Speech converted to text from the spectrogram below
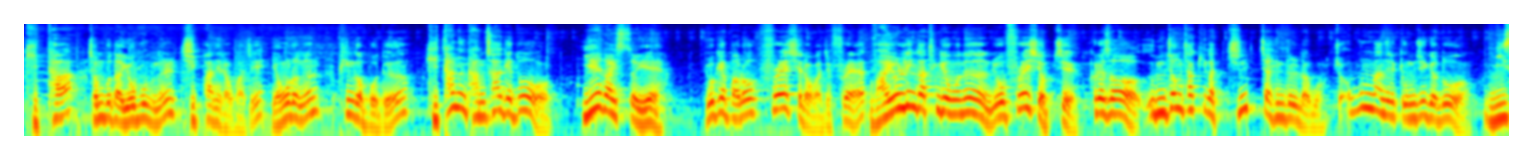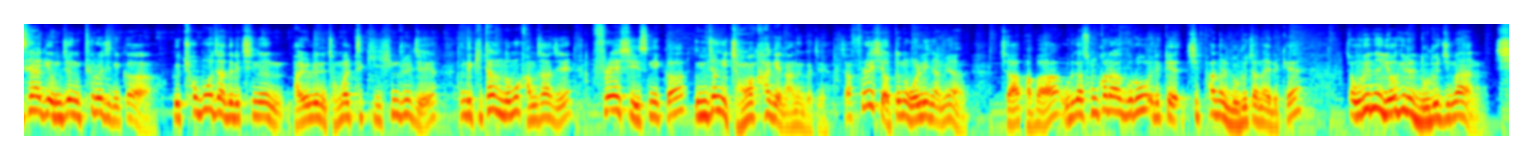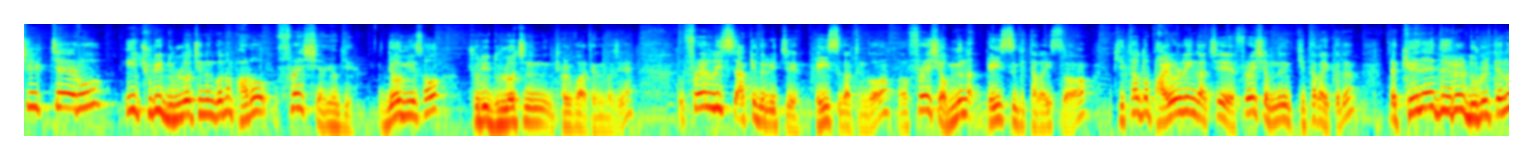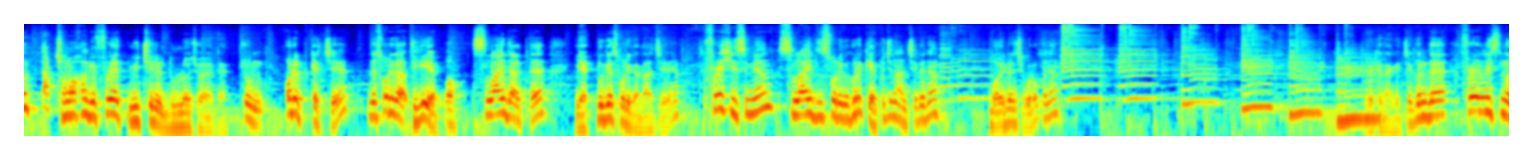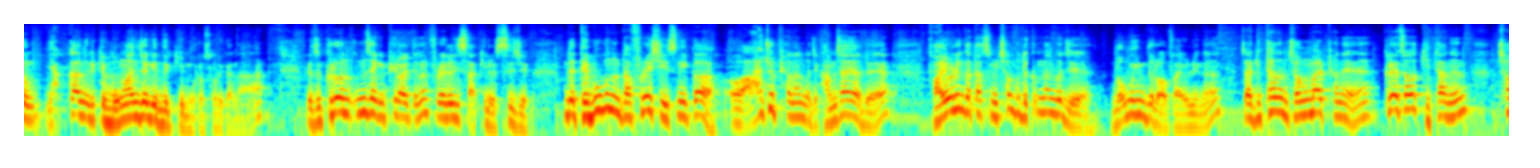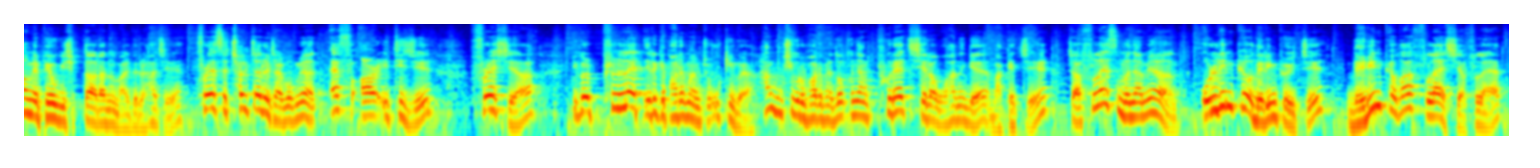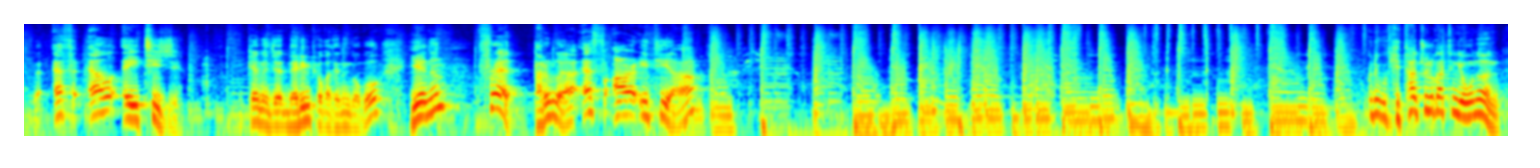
기타 전부 다 요 부분을 지판이라고 하지. 영어로는 핑거보드. 기타는 감사하게도 얘가 있어 얘 요게 바로 프렛이라고 하지 프렛 바이올린 같은 경우는 요 프렛이 없지. 그래서 음정 찾기가 진짜 힘들다고. 조금만 이렇게 움직여도 미세하게 음정이 틀어지니까 그 초보자들이 치는 바이올린은 정말 듣기 힘들지. 근데 기타는 너무 감사하지. 프렛이 있으니까 음정이 정확하게 나는 거지. 자 프렛이 어떤 원리냐면 자 봐봐. 우리가 손가락으로 이렇게 지판을 누르잖아 이렇게. 자 우리는 여기를 누르지만 실제로 이 줄이 눌러지는 거는 바로 프렛이야 여기. 여기서 줄이 눌러지는 결과가 되는 거지 프렐리스 악기들 있지? 베이스 같은 거? 어, 프렛이 없는 베이스 기타가 있어. 기타도 바이올린 같이 프렛이 없는 기타가 있거든. 자, 걔네들을 누를 때는 딱 정확하게 프렛 위치를 눌러줘야 돼. 좀 어렵겠지? 근데 소리가 되게 예뻐. 슬라이드 할 때 예쁘게 소리가 나지. 프렛이 있으면 슬라이드 소리가 그렇게 예쁘진 않지. 그냥 뭐 이런 식으로 그냥 이렇게 나겠지. 근데 프레리스는 약간 이렇게 몽환적인 느낌으로 소리가 나. 그래서 그런 음색이 필요할 때는 프레리스 악기를 쓰지. 근데 대부분은 다 프레시 있으니까 어, 아주 편한 거지. 감사해야 돼. 바이올린 같았으면 처음부터 끝난 거지. 너무 힘들어, 바이올린은. 자, 기타는 정말 편해. 그래서 기타는 처음에 배우기 쉽다라는 말들을 하지. 프레스 철자를 잘 보면 F-R-E-T지. 프레시야. 이걸 플랫 이렇게 발음하면 좀 웃긴 거야. 한국식으로 발음해도 그냥 프렛이라고 하는 게 맞겠지. 자, 플랫은 뭐냐면 올림표, 내림표 있지? 내림표가 플랫이야, 플랫. F-L-A-T지. 걔는 이제 내림표가 되는 거고 얘는 fret 다른 거야. F-R-E-T야. 그리고 기타 줄 같은 경우는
